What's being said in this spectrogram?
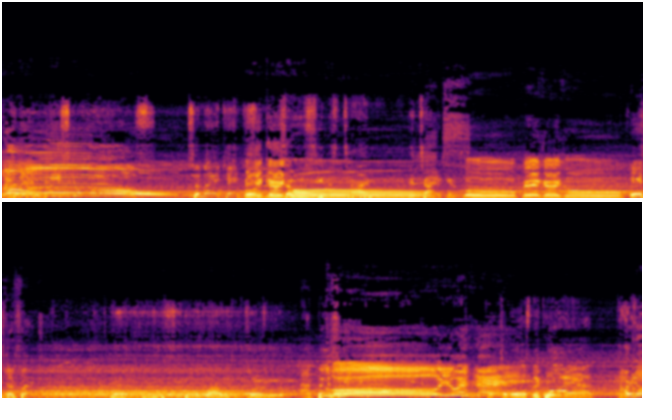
Goal. To make it. Bigger So we've seen this time goal. and time again. Goal. Bigger goal. Here's the French. And boosting Goal. it USA. towards Maguire. Harry Goal.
